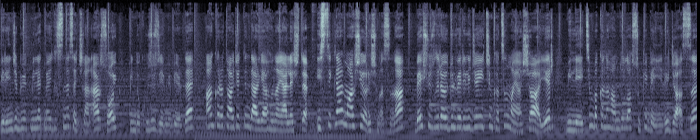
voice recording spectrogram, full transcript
1. Büyük Millet Meclisi'ne seçilen Ersoy, 1921'de Ankara Taceddin dergahına yerleşti. İstiklal Marşı yarışmasına 500 lira ödül verileceği için katılmayan şair, Milli Eğitim Bakanı Hamdullah Supi Bey'in ricası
